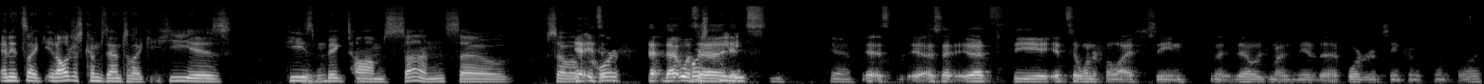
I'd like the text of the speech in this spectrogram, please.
and it's like it all just comes down to like he is, he's Mhm. Big Tom's son, so so Yeah, of it's a- course, that that was course a he it's yeah. it's, it's a, that's the it's a wonderful life scene that that always reminds me of the boardroom scene from It's a Wonderful Life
